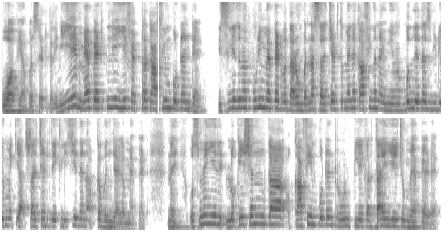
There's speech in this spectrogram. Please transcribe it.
वो आप यहाँ पर सेट करेंगे। ये मैप एड के लिए ये फैक्टर काफ़ी इंपॉर्टेंट है। इसलिए तो मैं पूरी मैप एड बता रहा हूँ, वरना सर्च एड तो मैंने काफ़ी बनाई हुई है। मैं बोल देता इस वीडियो में कि आप सर्च एड देख लीजिए देन आपका बन जाएगा मैप एड नहीं, उसमें ये लोकेशन का काफ़ी इंपॉर्टेंट रोल प्ले करता है ये जो मैप एड है।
